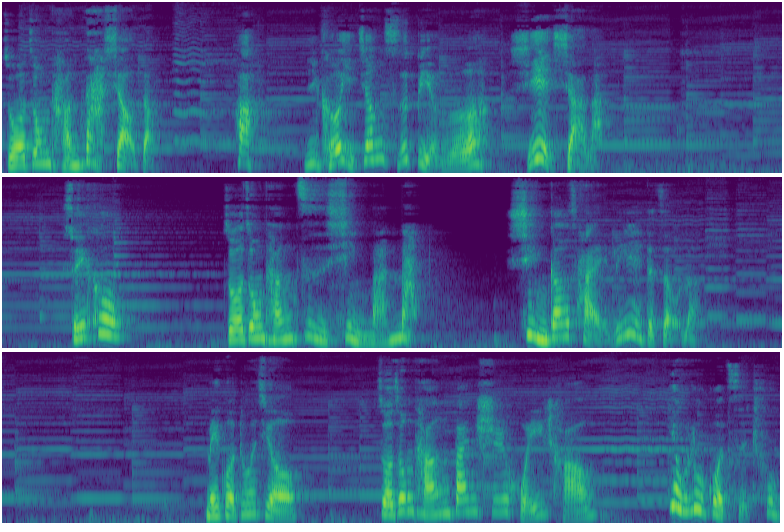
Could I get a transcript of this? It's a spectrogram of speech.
左宗棠大笑道：“哈，你可以将此匾额卸下了。”随后。左宗棠自信满满，兴高采烈的走了。没过多久，左宗棠班师回朝，又路过此处。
